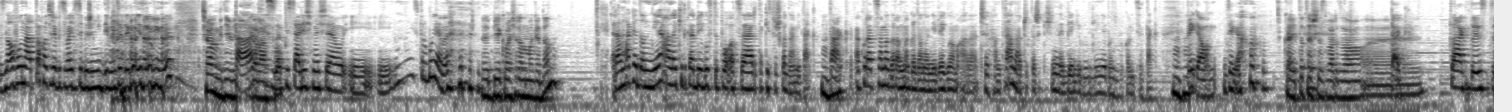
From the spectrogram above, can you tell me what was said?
znowu na to, choć obiecywaliśmy sobie, że nigdy więcej tego nie zrobimy. Ciągnie do tak, lasu. zapisaliśmy się i, i, no i spróbujemy. Y, Biegłaś Run Magedon? Ranmagedon nie, ale kilka biegów typu OCR, takie z przeszkodami, tak. Mhm. Tak. Akurat samego Ranmagedonu nie biegłam, ale czy Hantrana, czy też jakieś inne biegi w Lublinie bądź w okolicy, tak. Mhm. Biegałam, biegałam. Okej, to też jest bardzo... e, Tak. Tak, to jest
